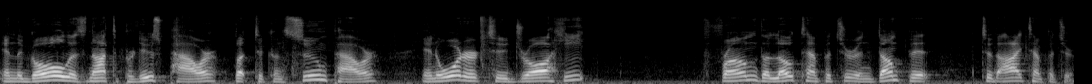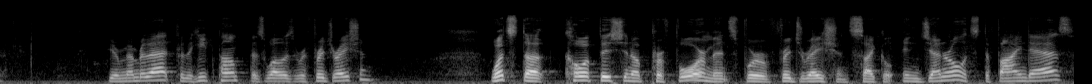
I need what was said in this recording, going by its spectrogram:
And the goal is not to produce power, but to consume power in order to draw heat from the low temperature and dump it to the high temperature. You remember that for the heat pump as well as refrigeration? What's the coefficient of performance for refrigeration cycle? In general, it's defined as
